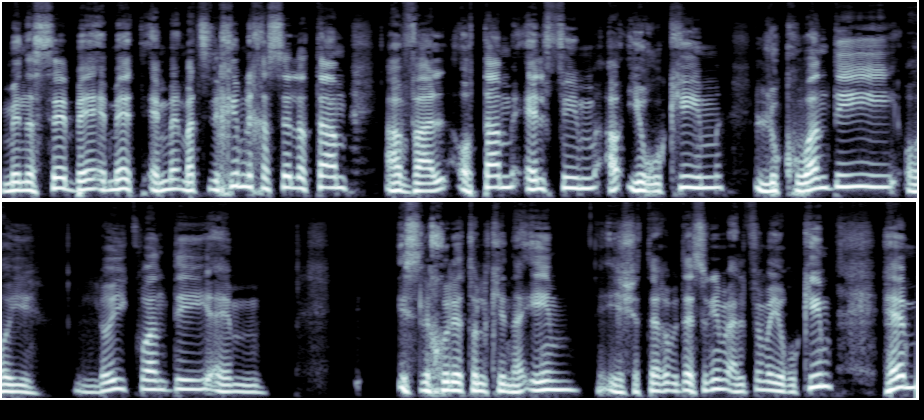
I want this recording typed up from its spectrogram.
מנסה באמת, הם מצליחים לחסל אותם, אבל אותם אלפים ירוקים, לוקוונדי, אוי, לא איקוונדי, הם יסלחו לי הטולקינאים, יש יותר מדי סוגים, האלפים הירוקים, הם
